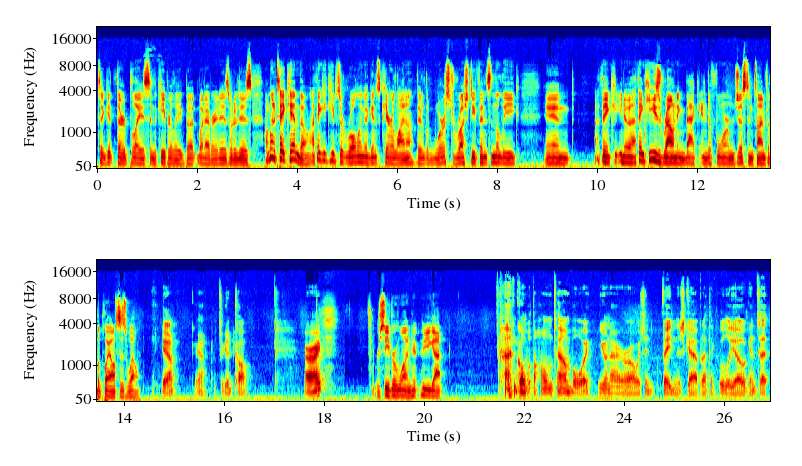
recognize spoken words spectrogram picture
to get third place in the keeper league. But whatever, it is what it is. I'm going to take him though. I think he keeps it rolling against Carolina. They're the worst rush defense in the league, and I think you know I think he's rounding back into form just in time for the playoffs as well. Yeah, yeah, that's a good call. All right. Receiver one, who, who you got? I'm going with the hometown boy. You and I are always invading this guy, but I think Julio against that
